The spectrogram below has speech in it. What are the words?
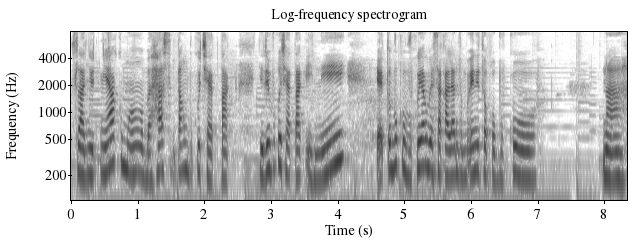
selanjutnya aku mau ngebahas tentang buku cetak jadi buku cetak ini yaitu buku-buku yang biasa kalian temuin di toko buku. Nah,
